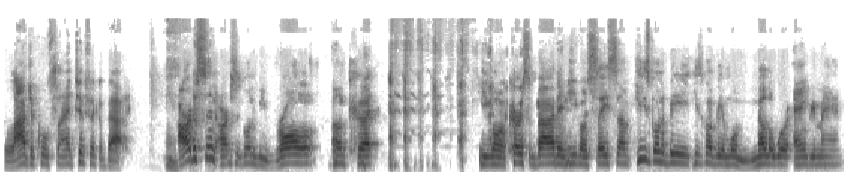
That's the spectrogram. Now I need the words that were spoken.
logical, scientific about it. Mm. Artisan, artisan going to be raw, uncut. he's going to curse about it and he's going to say something. He's going to be, he's going to be a more mellower, angry man.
